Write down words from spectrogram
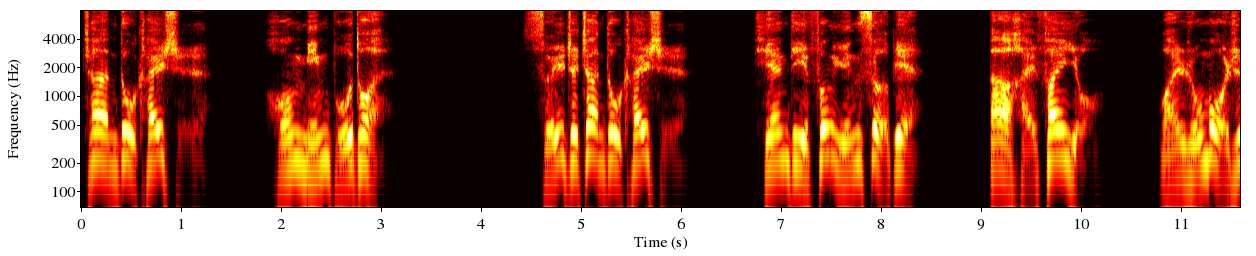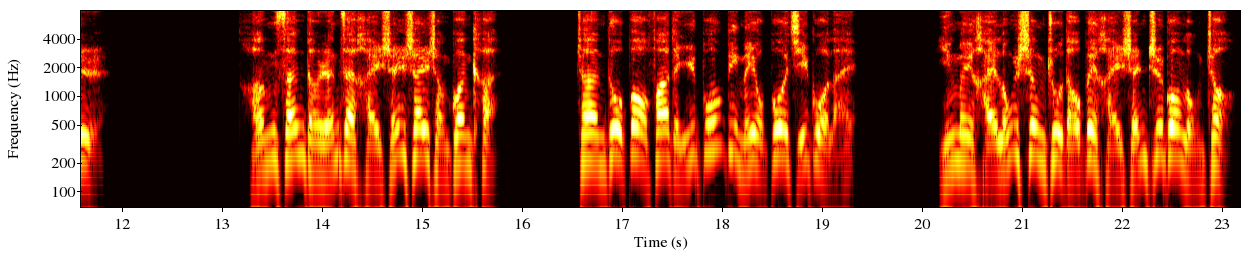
战斗开始，轰鸣不断。随着战斗开始。天地风云色变，大海翻涌，宛如末日。唐三等人在海神山上观看战斗爆发的余波，并没有波及过来，因为海龙圣柱岛被海神之光笼罩。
